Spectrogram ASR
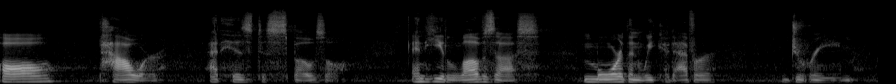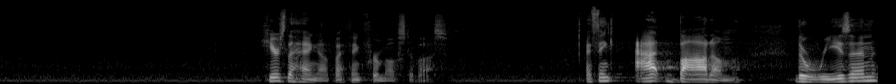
all power at his disposal, and he loves us more than we could ever dream. Here's the hangup, I think, for most of us. I think at bottom, the reason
